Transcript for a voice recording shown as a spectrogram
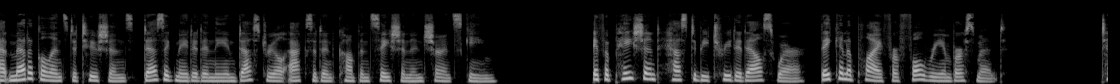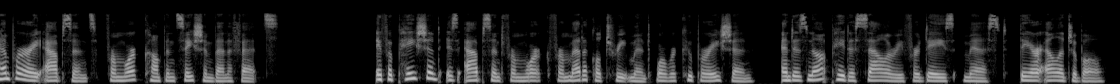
at medical institutions designated in the Industrial Accident Compensation Insurance Scheme. If a patient has to be treated elsewhere, they can apply for full reimbursement. Temporary absence from work compensation benefits. If a patient is absent from work for medical treatment or recuperation, and is not paid a salary for days missed, they are eligible.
